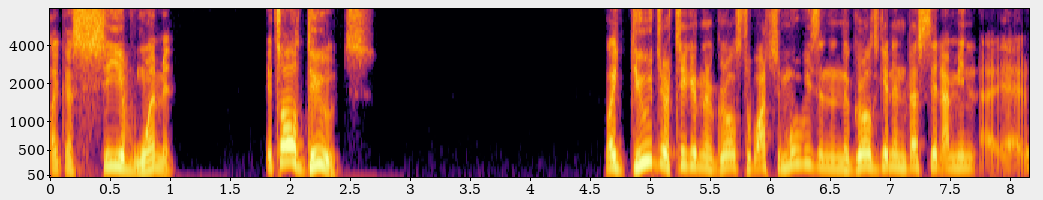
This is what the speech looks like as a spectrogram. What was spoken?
like a sea of women. It's all dudes. Like dudes are taking their girls to watch the movies, and then the girls get invested. I mean, uh,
